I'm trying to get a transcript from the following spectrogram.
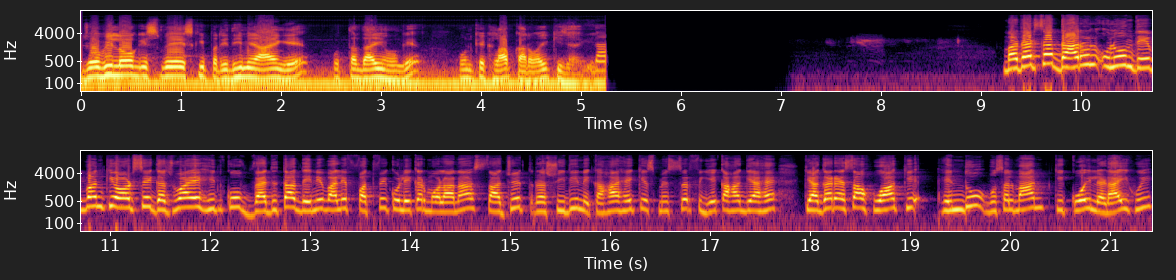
जो भी लोग इसमें इसकी परिधि में आएँगे उत्तरदायी होंगे उनके खिलाफ कार्रवाई की जाएगी। मदरसा दारुल उलूम देवबंद की ओर से गजवाए हिंद को वैधता देने वाले फतवे को लेकर मौलाना साजिद रशीदी ने कहा है कि इसमें सिर्फ़ ये कहा गया है कि अगर ऐसा हुआ कि हिंदू मुसलमान की कोई लड़ाई हुई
